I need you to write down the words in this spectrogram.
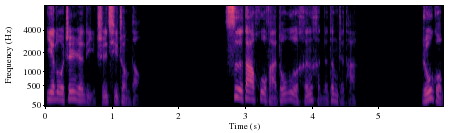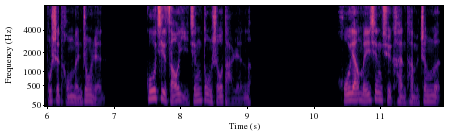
叶落真人理直气壮道：“四大护法都恶狠狠的瞪着他，如果不是同门中人，估计早已经动手打人了。”胡杨没兴趣看他们争论，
